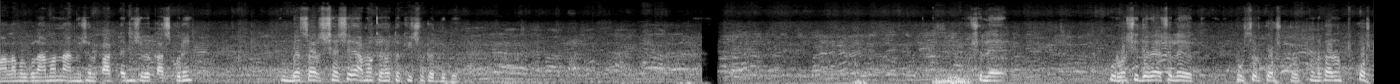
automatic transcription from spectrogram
মালামালগুলো আমার না আমি আসলে পার্ট টাইম হিসেবে কাজ করি। বেচার শেষে আমাকে হয়তো কিছুটা দিবে। আসলে প্রবাসীদের আসলে প্রচুর কষ্ট। কারণ কষ্ট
